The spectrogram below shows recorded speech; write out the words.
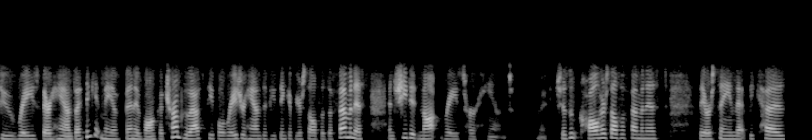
to raise their hands. I think it may have been Ivanka Trump who asked people, raise your hands if you think of yourself as a feminist, and she did not raise her hand. Right? She doesn't call herself a feminist. They are saying that because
